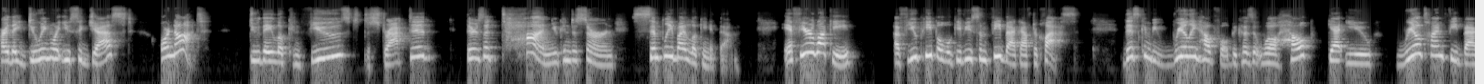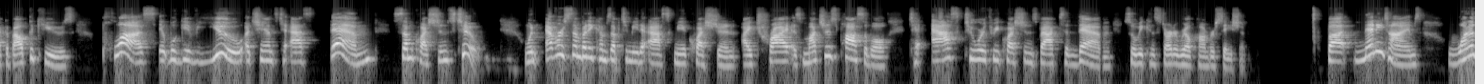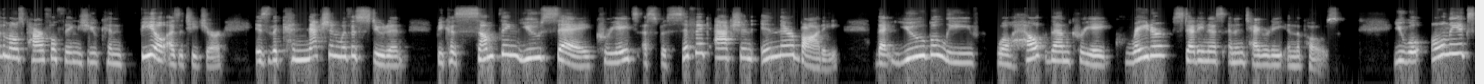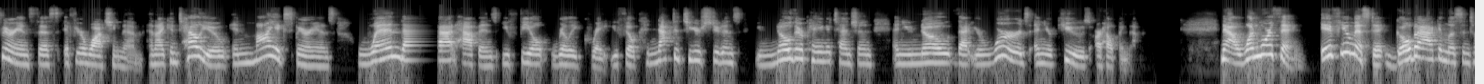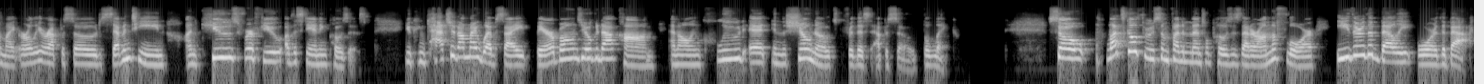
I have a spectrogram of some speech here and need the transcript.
Are they doing what you suggest or not? Do they look confused, distracted, there's a ton you can discern simply by looking at them. If you're lucky, a few people will give you some feedback after class. This can be really helpful because it will help get you real time feedback about the cues. Plus, it will give you a chance to ask them some questions too whenever somebody comes up to me to ask me a question, I try as much as possible to ask two or three questions back to them so we can start a real conversation. But many times, one of the most powerful things you can feel as a teacher is the connection with a student because something you say creates a specific action in their body that you believe will help them create greater steadiness and integrity in the pose. You will only experience this if you're watching them. And I can tell you, in my experience, when that, that happens, you feel really great. You feel connected to your students, you know they're paying attention, and you know that your words and your cues are helping them. Now, one more thing. If you missed it, go back and listen to my earlier episode 17 on cues for a few of the standing poses. You can catch it on my website, barebonesyoga.com, and I'll include it in the show notes for this episode, the link. So let's go through some fundamental poses that are on the floor, either the belly or the back.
